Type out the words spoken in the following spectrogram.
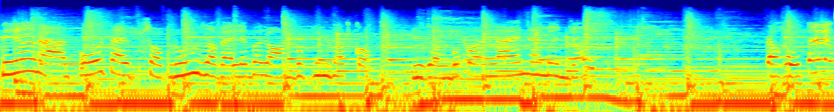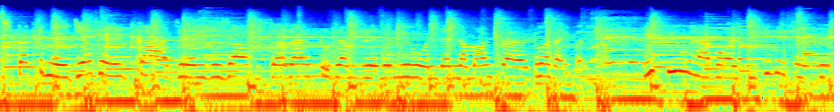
There are four types of rooms available on booking.com. You can book online and enjoy. The hotel expects major credit cards and reserves the right to temporarily hold an amount prior to arrival. If you have already visited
